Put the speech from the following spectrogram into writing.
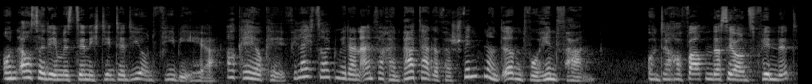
Und außerdem ist er nicht hinter dir und Phoebe her. Okay, okay. Vielleicht sollten wir dann einfach ein paar Tage verschwinden und irgendwo hinfahren. Und darauf warten, dass er uns findet?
